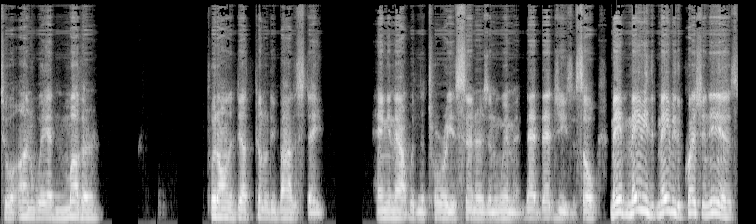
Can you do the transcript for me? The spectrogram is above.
to an unwed mother, put on the death penalty by the state, hanging out with notorious sinners and women. That that Jesus. So maybe maybe maybe the question is,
